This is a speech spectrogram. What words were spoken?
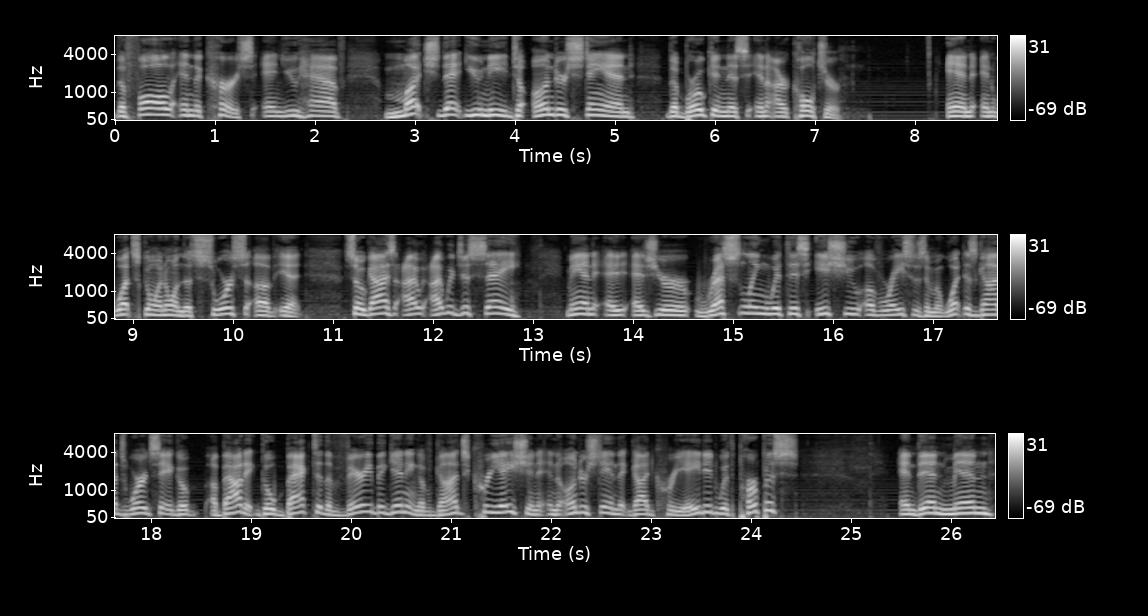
the fall, and the curse, and you have much that you need to understand the brokenness in our culture and and what's going on, the source of it. So, guys, I, I would just say man, as you're wrestling with this issue of racism and what does God's word say about it, go back to the very beginning of God's creation and understand that God created with purpose and then men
